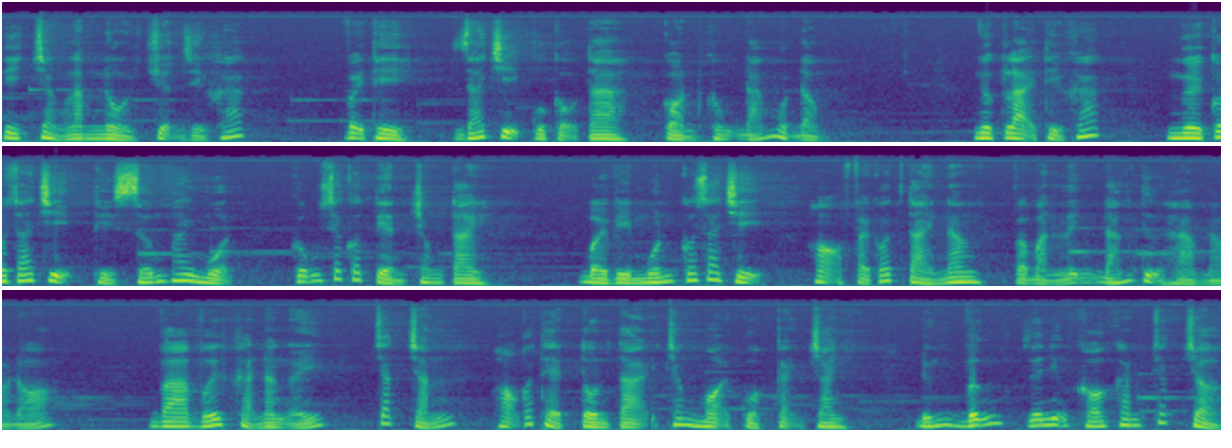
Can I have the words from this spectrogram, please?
thì chẳng làm nổi chuyện gì khác. Vậy thì giá trị của cậu ta còn không đáng một đồng. Ngược lại thì khác, người có giá trị thì sớm hay muộn cũng sẽ có tiền trong tay. Bởi vì muốn có giá trị, họ phải có tài năng và bản lĩnh đáng tự hào nào đó. Và với khả năng ấy, chắc chắn họ có thể tồn tại trong mọi cuộc cạnh tranh, đứng vững giữa những khó khăn chắc trở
